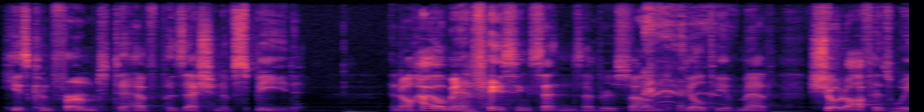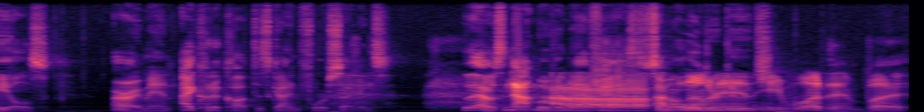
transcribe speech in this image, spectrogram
he's confirmed to have possession of speed. An Ohio man facing sentence after he's found guilty of meth showed off his wheels. All right, man, I could have caught this guy in four seconds. That was not moving that Ah, fast. Some I don't older know, dudes. He wasn't, but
